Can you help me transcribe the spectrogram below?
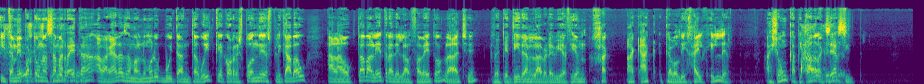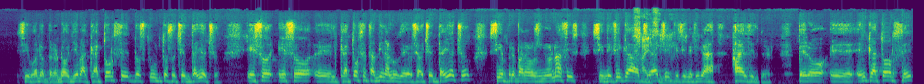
I també Però porta una samarreta, a vegades, amb el número 88, que corresponde, explicàveu, a la octava letra de l'alfabeto, la H, repetida en l'abreviació HH, que vol dir Heil Hitler. Això un capità de l'exèrcit. Sí, bueno, pero no, lleva 14, 2 puntos 88. Eso, eso, el 14 también alude, o sea, 88 siempre para los neonazis significa HH, que significa Heil Hitler. Pero eh, el 14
